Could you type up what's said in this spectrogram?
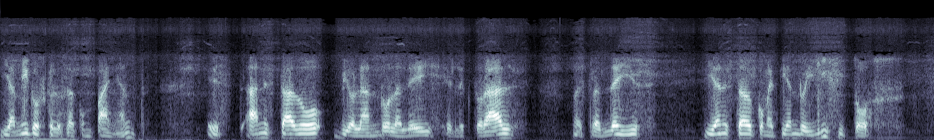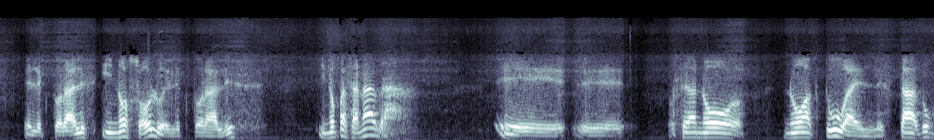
y amigos que los acompañan, han estado violando la ley electoral, nuestras leyes, y han estado cometiendo ilícitos electorales, y no solo electorales, y no pasa nada. Eh, eh, o sea, no, no actúa el Estado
